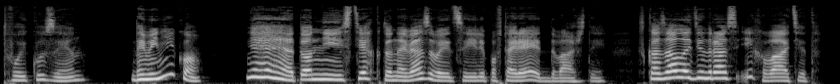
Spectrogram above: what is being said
«Твой кузен». «Доминико?» «Нет, он не из тех, кто навязывается или повторяет дважды. Сказал один раз и хватит.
